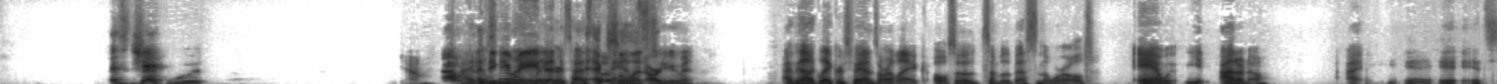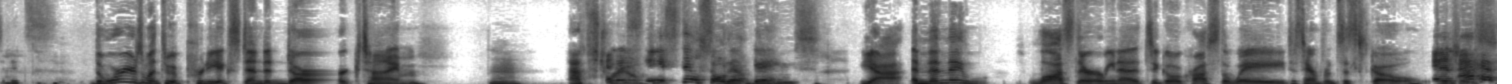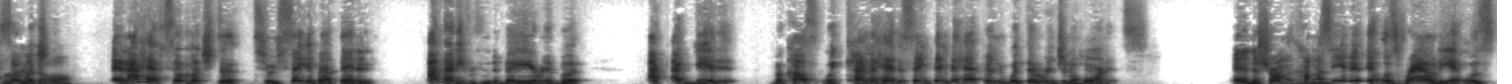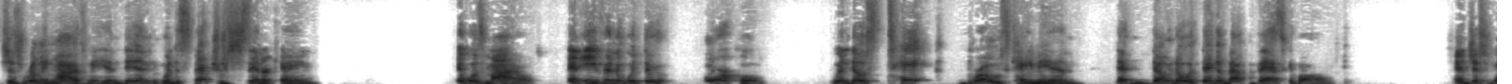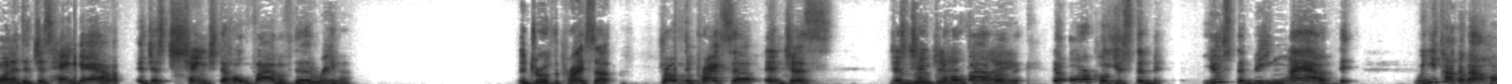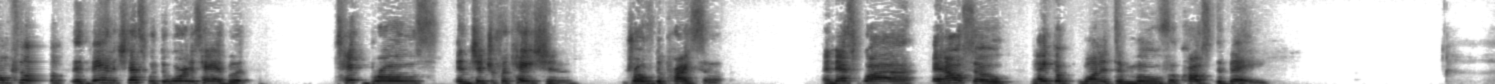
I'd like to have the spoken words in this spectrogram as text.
as Jack would. Yeah. I I think you like made Lakers an excellent fans, too. argument. I feel like Lakers fans are like also some of the best in the world, and we, y- I don't know. I it, it, it's it's The Warriors went through a pretty extended dark time. hmm. That's true. And it's, and it's still sold out games. Yeah. And then they lost their arena to go across the way to San Francisco. And I is- have so much and I have so much to, to say about that. And I'm not even from the Bay Area, but I, I get it because we kind of had the same thing that happened with the original Hornets. And the Charlotte Mhm. Coliseum, it, it was rowdy. It was just really lively. And then when the Spectrum Center came, it was mild. And even with the Oracle, when those tech bros came in that don't know a thing about basketball, and just wanted to just hang out. It just changed the whole vibe of the arena. it drove the price up. Drove the price up and just just and changed the it whole into vibe of it. The Oracle used to be used to be loud. When you talk about home field advantage, that's what the Warriors had, but tech bros and gentrification drove the price up. And that's why and also Makeup wanted to move across the bay.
